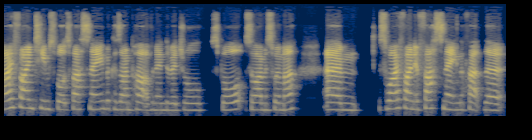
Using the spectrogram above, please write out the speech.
I find team sports fascinating because I'm part of an individual sport, so I'm a swimmer. Um, so I find it fascinating the fact that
